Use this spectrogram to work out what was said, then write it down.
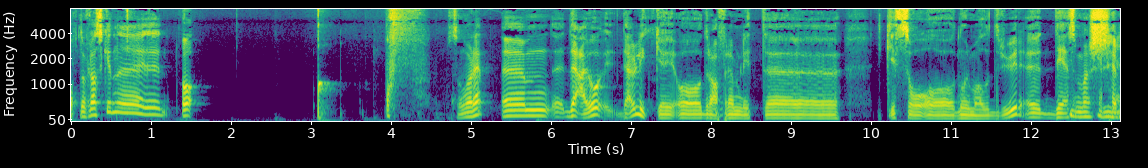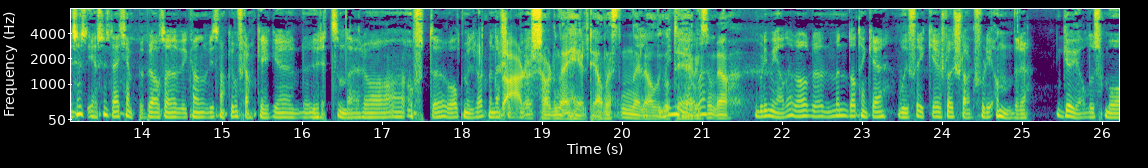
åpne flasken. Eh, og Uff. Sånn var det. Um, det, er jo, det, er jo, litt gøy å dra frem litt uh, ikke så normale druer. Eh, det som har skjedd Jeg syns det er kjempebra. Altså, vi, kan, vi, snakker om Frankrike rett som det er, og ofte og alt mulig rart. Men det er da er det chardonnay hele tida, nesten. Eller aligoté, liksom. Ja. Det blir mye av det. Da, men da tenker jeg, hvorfor ikke slå et slag for de andre gøyale små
